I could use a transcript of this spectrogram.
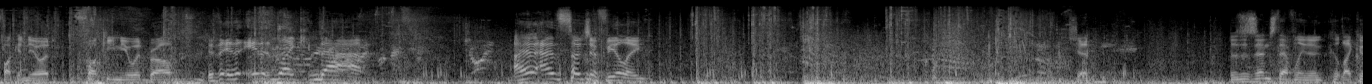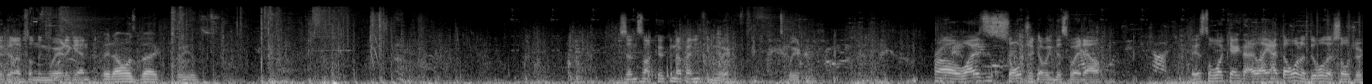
Fucking knew it. Fucking knew it, bro. It, it, it, like, nah. I had, I had such a feeling. Shit. This Zen's definitely like cooking up something weird again. Wait, almost back. Please. Zen's not cooking up anything weird. It's weird. Bro, why is this soldier coming this way now? I guess the one character I like. I don't want to duel this soldier.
